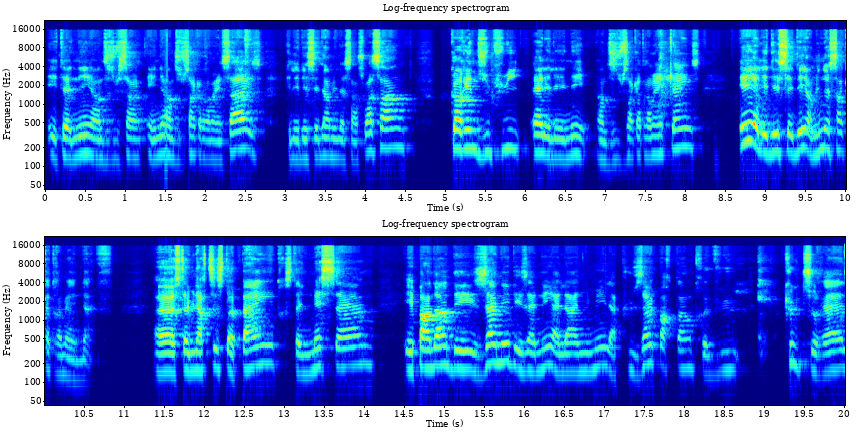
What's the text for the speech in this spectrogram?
était né en, 1800, est né en 1896, qu'il est décédé en 1960. Corinne Dupuis, elle, elle est née en 1895 et elle est décédée en 1989. Euh, c'était une artiste peintre, c'était une mécène, et pendant des années, des années, elle a animé la plus importante revue culturelle,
